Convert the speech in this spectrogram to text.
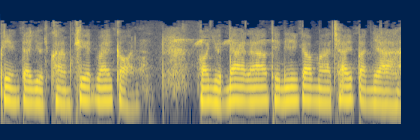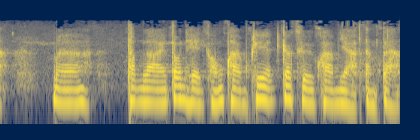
เพียงแต่หยุดความเครียดไว้ก่อน พอหยุดได้แล้วทีนี้ก็มาใช้ปัญญามาทำลายต้นเหตุของความเครียดก็คือความอยากต่าง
